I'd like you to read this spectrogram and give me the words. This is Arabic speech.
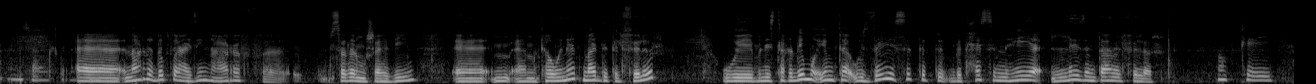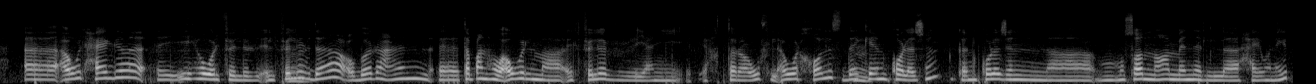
آه النهارده يا دكتور عايزين نعرف آه، الساده المشاهدين آه آه، مكونات مادة ال filler وبنستخدمه إمتى وإزاي الست بت- بتحس إن هي لازم تعمل filler. okay. آه، أول حاجة آه، إيه هو ال filler ال filler. ده عبارة عن آه، طبعا هو أول ما ال filler يعني اخترعوه في الأول خالص ده. كان كولاجين كان كولاجين آه، مصنع من الحيوانات.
